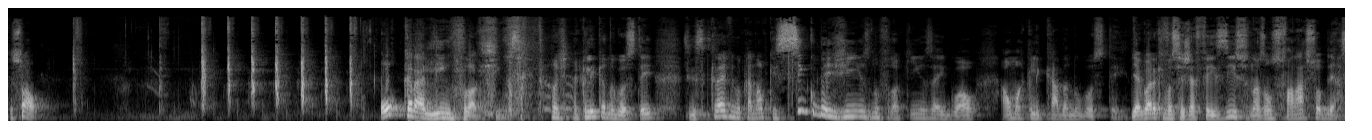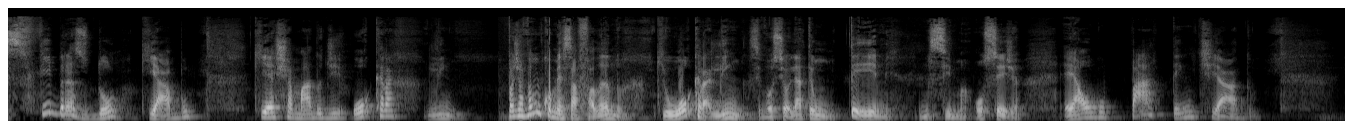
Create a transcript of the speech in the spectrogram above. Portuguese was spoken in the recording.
Pessoal, Ocralim Floquinhos. Então já clica no gostei, se inscreve no canal, porque cinco beijinhos no Floquinhos é igual a uma clicada no gostei. E agora que você já fez isso, nós vamos falar sobre as fibras do quiabo, que é chamado de Ocralim. Mas já vamos começar falando que o Ocralim, se você olhar, tem um TM em cima, ou seja, é algo patenteado.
